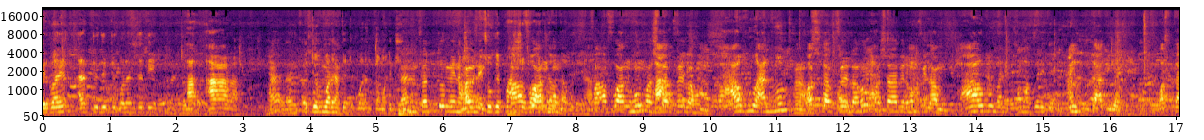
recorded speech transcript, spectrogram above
এরপরে আরেকটু দুটো বলেন যদি আর হ্যাঁ লান একটু তো একটু তো আমাকে একটু মিন হাওলিক চোখে পাঁচশো ফাফু পাওয়ার আনহুম। দাও, তা বুঝি, হ্যাঁ। ফাফু আনহুম ওয়াস্তাগফির লাহুম আহু আনহুম হ্যাঁ লাহুম ফিল মানে ক্ষমা করে দেবে আনহুম তা দিবে অস্তা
